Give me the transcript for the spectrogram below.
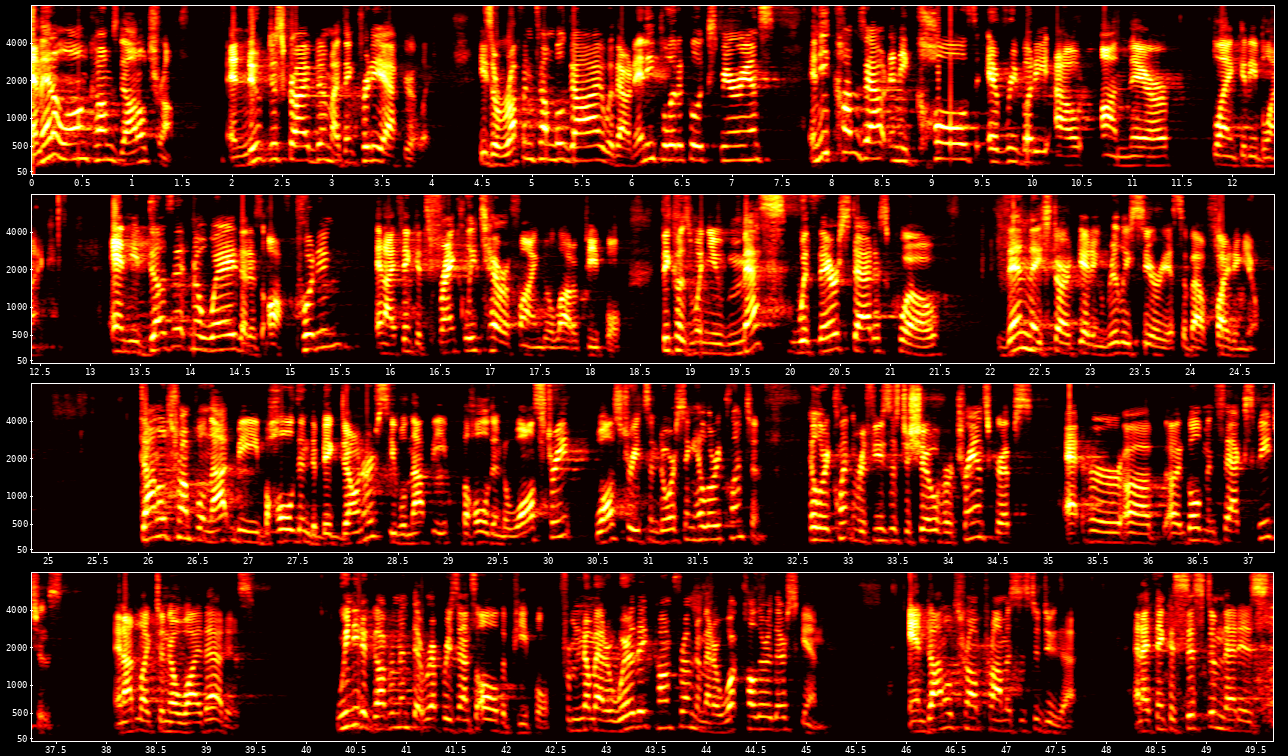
And then along comes Donald Trump. And Newt described him, I think, pretty accurately. He's a rough and tumble guy without any political experience. And he comes out and he calls everybody out on their blankety blank. And he does it in a way that is off putting. And I think it's frankly terrifying to a lot of people. Because when you mess with their status quo, then they start getting really serious about fighting you. Donald Trump will not be beholden to big donors. He will not be beholden to Wall Street. Wall Street's endorsing Hillary Clinton. Hillary Clinton refuses to show her transcripts at her uh, uh, Goldman Sachs speeches. And I'd like to know why that is. We need a government that represents all the people, from no matter where they come from, no matter what color of their skin. And Donald Trump promises to do that. And I think a system that is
